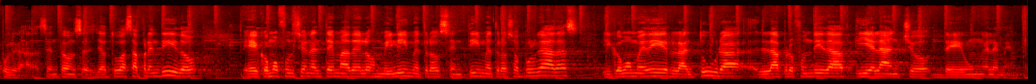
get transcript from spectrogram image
pulgadas. Entonces ya tú has aprendido eh, cómo funciona el tema de los milímetros, centímetros o pulgadas y cómo medir la altura, la profundidad y el ancho de un elemento.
